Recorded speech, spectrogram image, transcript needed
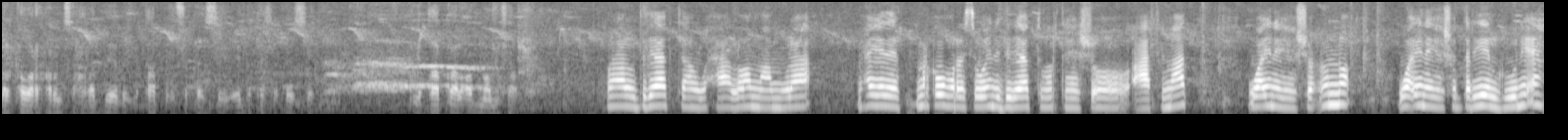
bal ka warran xarunta saxaaradeeda iyo qaabka u shaqayso iyo cidda ka shaqayso iyo qaabka aad maamushaa walaalow digaagtan waxaa loo maamulaa maxay ahayd marka u horeysa waa inay digaagtu horta hesho caafimaad waa inay hesho cunno waa inay hesho daryeel gooni ah.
